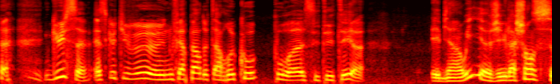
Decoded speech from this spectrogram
Gus, est-ce que tu veux nous faire part de ta reco pour euh, cet été euh? Eh bien oui, j'ai eu la chance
